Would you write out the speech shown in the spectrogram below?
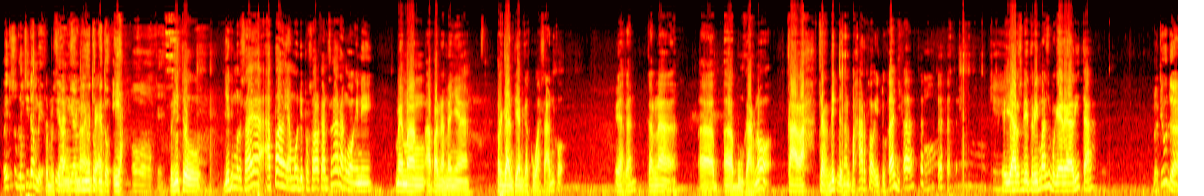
Oh, itu sebelum sidang, Be? sebelum yang, sidang yang istimewa di YouTube MPR. itu. Iya, Oh, oke. begitu. Jadi menurut saya apa yang mau dipersoalkan sekarang wong ini memang apa namanya pergantian kekuasaan kok. Ya kan? Karena eh, eh, Bung Karno kalah cerdik dengan Pak Harto itu aja. Oh. Oke. Ya harus diterima sebagai realita. Berarti udah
